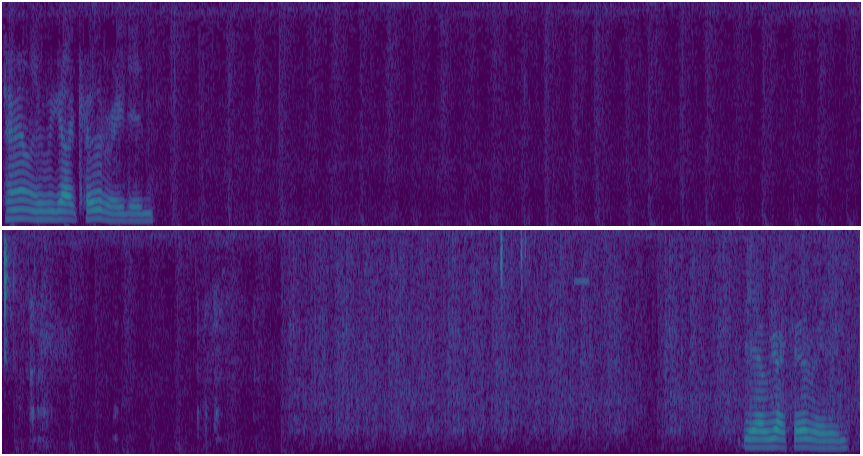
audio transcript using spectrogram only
Apparently we got code raided. Yeah, we got code raided.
